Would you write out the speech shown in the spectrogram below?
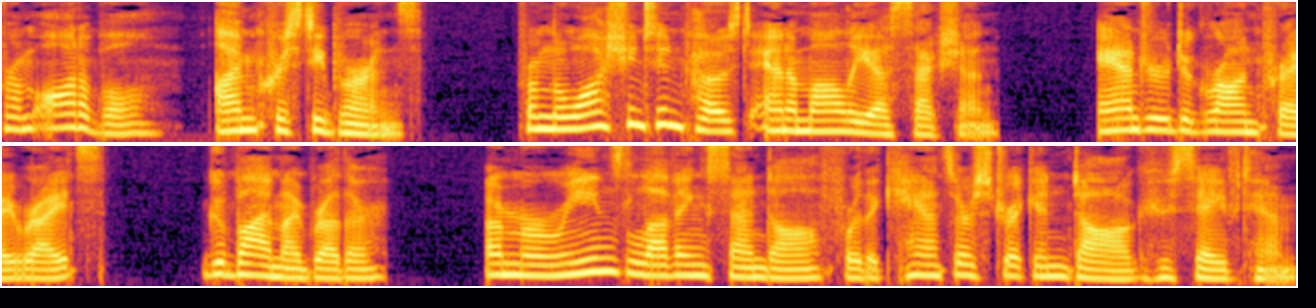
From Audible, I'm Kristi Burns. From the Washington Post Animalia section, Andrew de Grandpre writes Goodbye, my brother. A Marine's loving send off for the cancer stricken dog who saved him.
